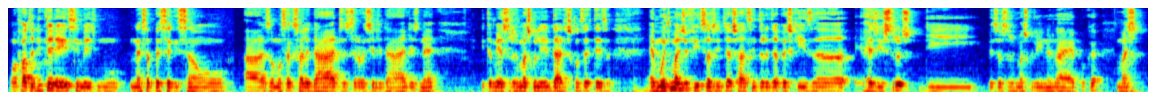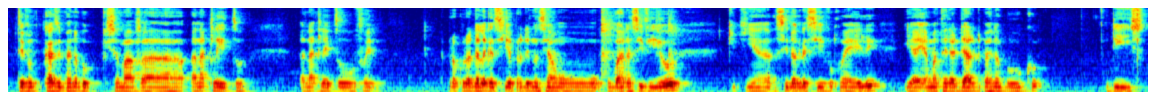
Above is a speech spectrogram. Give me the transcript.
uma falta de interesse mesmo nessa perseguição às homossexualidades, às travestilidades, né? E também as transmasculinidades, com certeza. É muito mais difícil a gente achar, assim, durante a pesquisa, registros de pessoas transmasculinas na época, mas teve um caso em Pernambuco que chamava Anacleto, Ana Cleito foi procurou a delegacia para denunciar um, um, guarda civil que tinha sido agressivo com ele e aí a matéria Diário de Pernambuco diz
